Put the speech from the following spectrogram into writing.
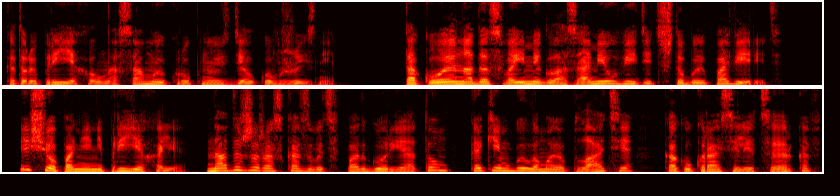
который приехал на самую крупную сделку в жизни. Такое надо своими глазами увидеть, чтобы поверить. Еще по ней не приехали. Надо же рассказывать в Подгорье о том, каким было мое платье, как украсили церковь,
